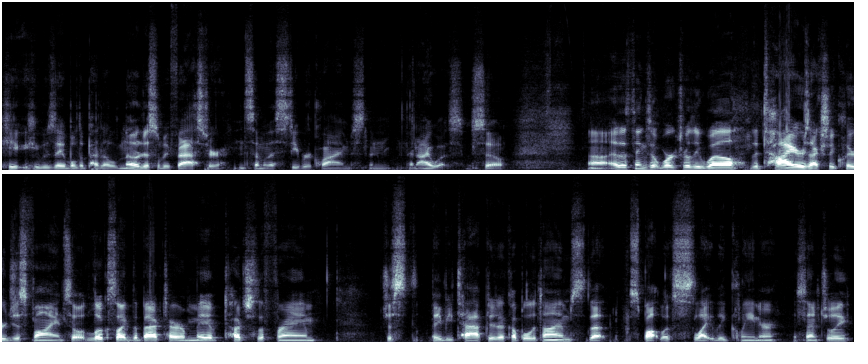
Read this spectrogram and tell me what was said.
he, he was able to pedal noticeably faster in some of the steeper climbs than, than I was. So uh, other things that worked really well, the tires actually cleared just fine. So it looks like the back tire may have touched the frame, just maybe tapped it a couple of times. That spot looks slightly cleaner, essentially.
